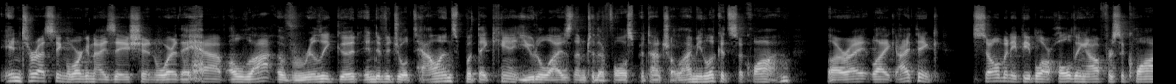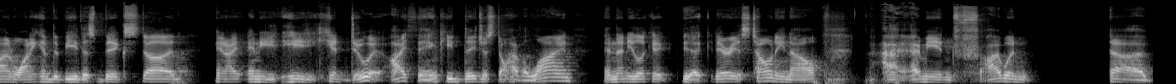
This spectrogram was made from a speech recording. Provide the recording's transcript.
interesting organization where they have a lot of really good individual talents, but they can't utilize them to their fullest potential. I mean, look at Saquon. All right, like I think so many people are holding out for Saquon, wanting him to be this big stud, and I and he he can do it. I think he they just don't have a line. And then you look at uh, Kadarius Toney now. I, I mean, I wouldn't uh,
